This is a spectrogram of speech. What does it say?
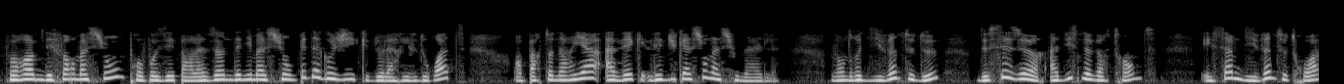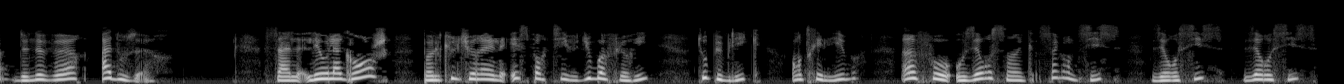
Forum des formations proposé par la zone d'animation pédagogique de la rive droite en partenariat avec l'éducation nationale. Vendredi 22 de 16h à 19h30 et samedi 23 de 9h à 12h. Salle Léo Lagrange, pôle culturel et sportif du Bois Fleuri, tout public, entrée libre, info au 05 56 06 06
